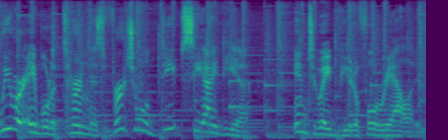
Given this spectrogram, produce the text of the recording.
we were able to turn this virtual deep sea idea into a beautiful reality.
